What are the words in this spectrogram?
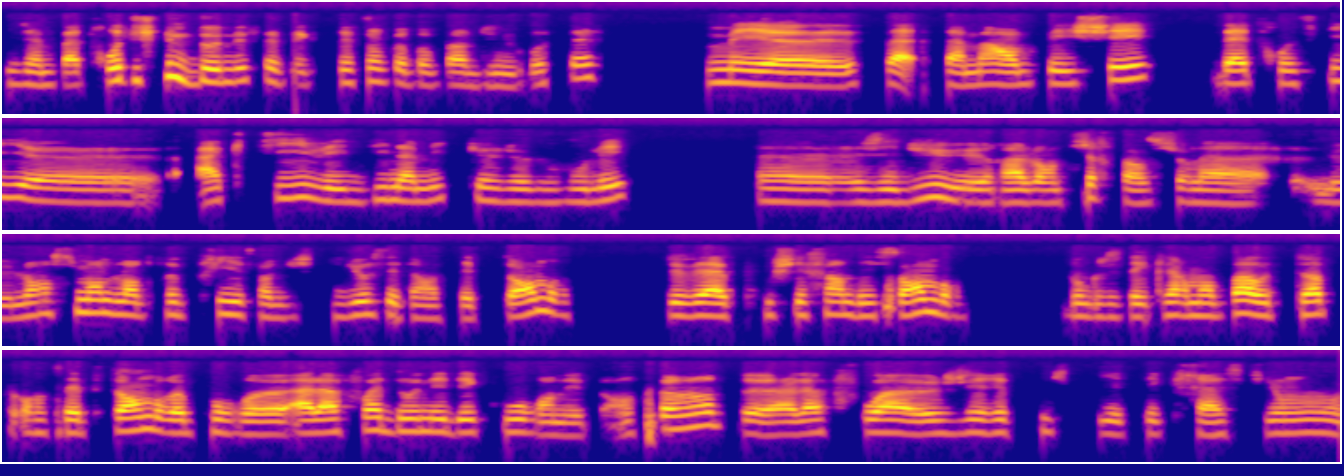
si j'aime pas trop donner cette expression quand on parle d'une grossesse. Mais ça, ça m'a empêché d'être aussi active et dynamique que je le voulais. Euh, j'ai dû ralentir sur la, le lancement de l'entreprise, du studio, c'était en septembre. Je devais accoucher fin décembre. Donc, j'étais clairement pas au top en septembre pour euh, à la fois donner des cours en étant enceinte, à la fois euh, gérer tout ce qui était création,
